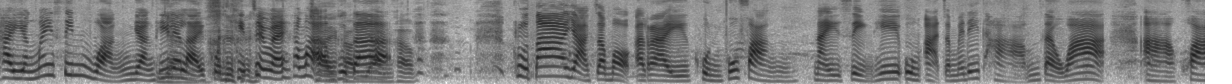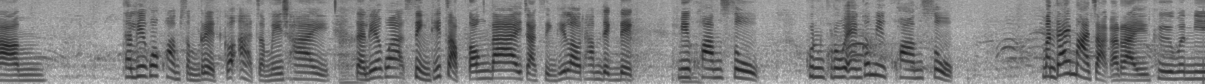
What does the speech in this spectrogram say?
ไทยยังไม่สิ้นหวังอย่างที่ยังหลาย ๆ คนคิดใช่ไหมถ้ามาถามใช่ครูต้ายังครับครูต้าอยากจะบอกอะไรคุณผู้ฟังในสิ่งที่อุ้มอาจจะไม่ได้ถาม แต่ว่าอ่าความถ้าเรียกว่าความสำเร็จก็อาจจะไม่ใช่ แต่เรียกว่าสิ่งที่จับต้องได้จากสิ่งที่เราทำเด็กๆ มีความสุข คุณครูเองก็มีความสุข มันได้มาจากอะไรคือมันมี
